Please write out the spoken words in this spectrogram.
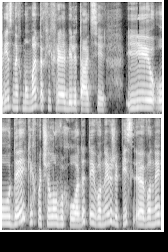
різних моментах їх реабілітації. І у деяких почало виходити, і вони вже після е, вони,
